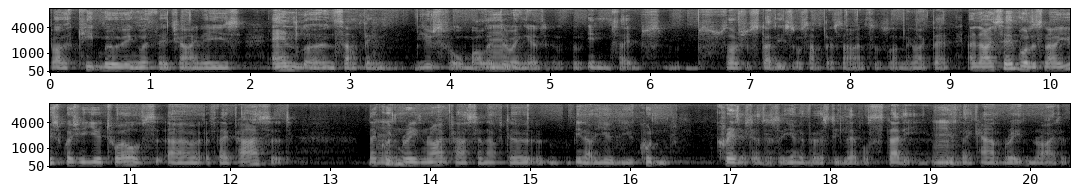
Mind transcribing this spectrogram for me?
both keep moving with their Chinese and learn something useful while they're Mm. doing it in, say, social studies or something, science or something like that. And I said, well, it's no use because your year 12s, uh, if they pass it, they Mm. couldn't read and write fast enough to, you know, you, you couldn't credit it as a university level study Mm. if they can't read and write it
